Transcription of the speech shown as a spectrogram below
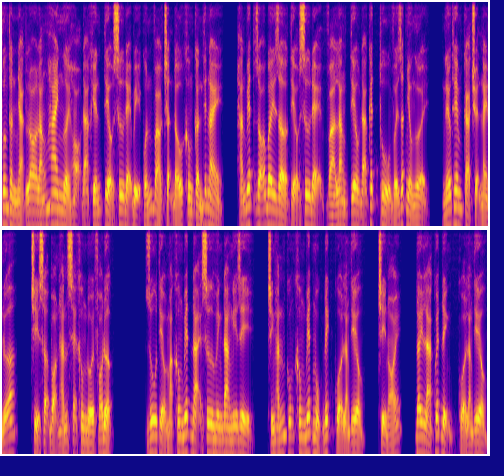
Phương Thần Nhạc lo lắng hai người họ đã khiến tiểu sư đệ bị cuốn vào trận đấu không cần thiết này, hắn biết rõ bây giờ tiểu sư đệ và Lăng Tiêu đã kết thù với rất nhiều người, nếu thêm cả chuyện này nữa, chỉ sợ bọn hắn sẽ không đối phó được. Du tiểu mặc không biết đại sư huynh đang nghĩ gì, chính hắn cũng không biết mục đích của lăng tiêu, chỉ nói, đây là quyết định của lăng tiêu.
